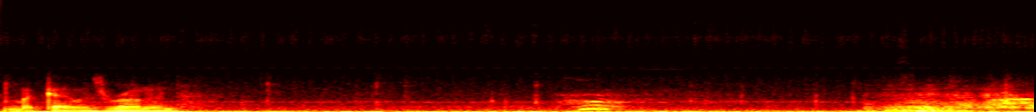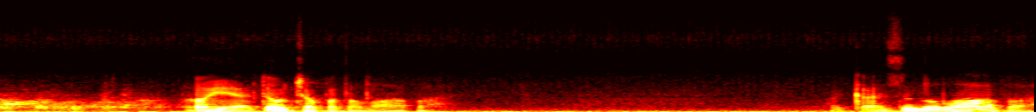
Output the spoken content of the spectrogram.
See, my guy was running. Oh yeah, don't jump in the lava. That guy's in the lava.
